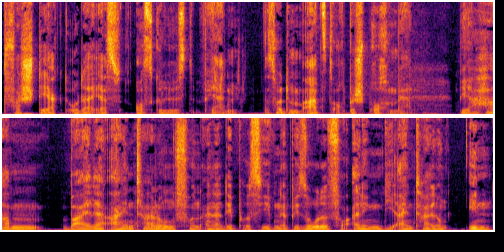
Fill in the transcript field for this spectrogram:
verstärkt oder erst ausgelöst werden. Das sollte im Arzt auch besprochen werden. Wir haben bei der Einteilung von einer depressiven Episode vor allen Dingen die Einteilung in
